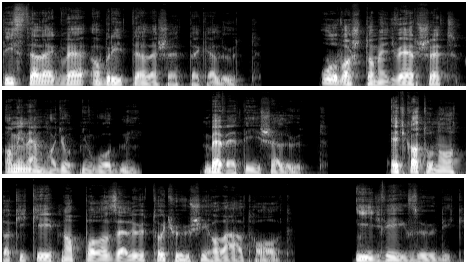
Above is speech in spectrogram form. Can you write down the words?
tisztelegve a brit elesettek előtt. Olvastam egy verset, ami nem hagyott nyugodni. Bevetés előtt. Egy katona adta ki két nappal azelőtt, hogy hősi halált halt. Így végződik.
